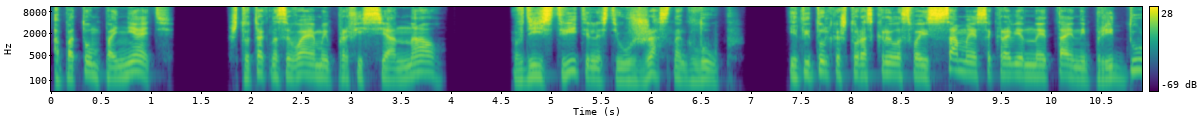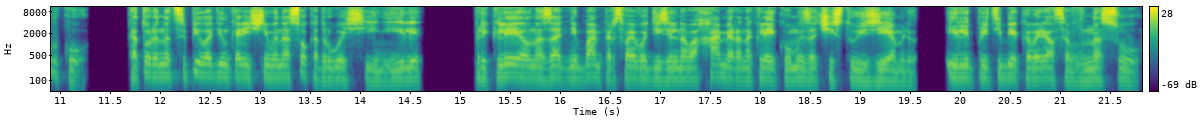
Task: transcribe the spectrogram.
а потом понять, что так называемый профессионал в действительности ужасно глуп. И ты только что раскрыла свои самые сокровенные тайны придурку, который нацепил один коричневый носок, а другой синий, или приклеил на задний бампер своего дизельного «Хаммера» наклейку «Мы за чистую землю» или при тебе ковырялся в носу.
